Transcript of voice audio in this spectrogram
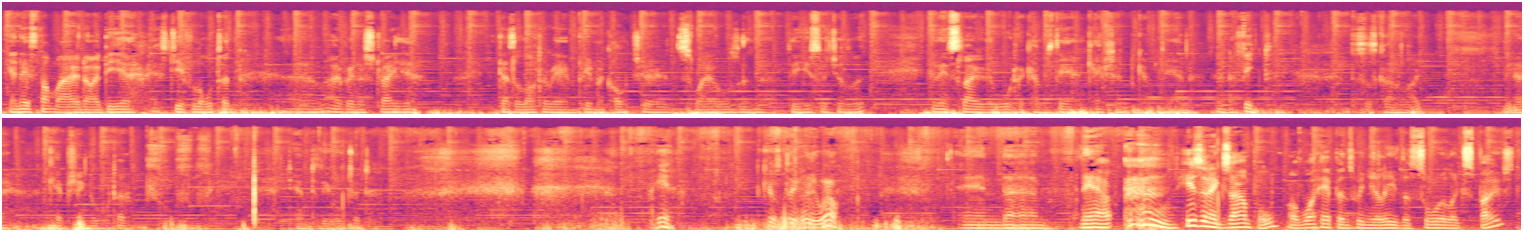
And that's not my own idea, it's Geoff Lawton um, over in Australia does a lot around permaculture and swales and the, usage of it. And then slowly the water comes down, captured comes down. In effect, this is kind of like, you know, capturing the water down to the orchard. But yeah, the girl's doing really well. And um, now, here's an example of what happens when you leave the soil exposed.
